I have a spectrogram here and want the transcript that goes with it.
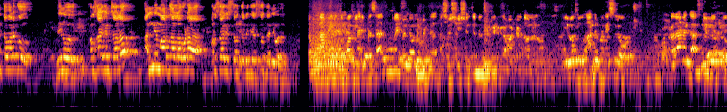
ఎంతవరకు దీన్ని కొనసాగించాలో అన్ని మార్గాల్లో కూడా కొనసాగిస్తామని తెలియజేస్తూ ధన్యవాదాలు. నా పేరు Tupakula Hariprasad tribal development association general సెక్రటరీగా మాట్లాడుతా ఉన్నాను. ఈరోజు ఆంధ్రప్రదేశ్లో ప్రధానంగా నెల్లూరులో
